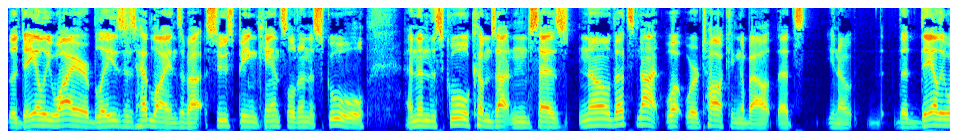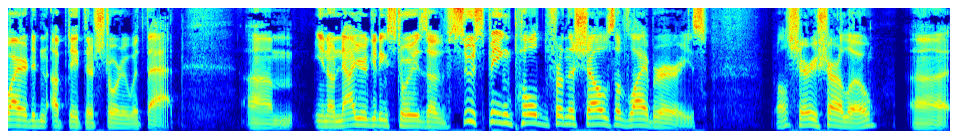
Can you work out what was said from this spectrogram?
the Daily Wire blazes headlines about Seuss being canceled in a school and then the school comes out and says, "No, that's not what we're talking about. That's, you know, the Daily Wire didn't update their story with that." Um, you know, now you're getting stories of Seuss being pulled from the shelves of libraries. Well, Sherry Charlow, uh,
